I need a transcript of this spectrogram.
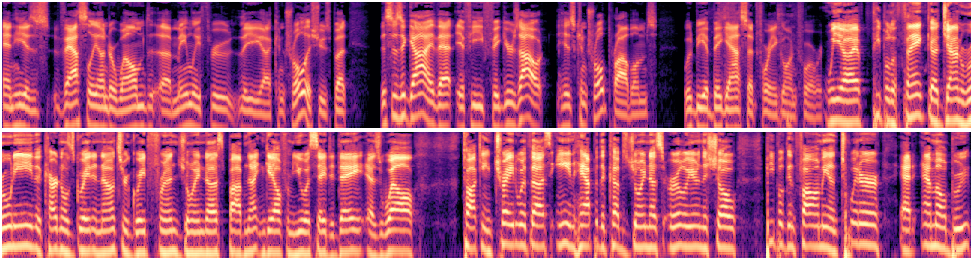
and he is vastly underwhelmed, uh, mainly through the uh, control issues. But this is a guy that if he figures out his control problems would be a big asset for you going forward. We uh, have people to thank. Uh, John Rooney, the Cardinals' great announcer, great friend, joined us. Bob Nightingale from USA Today as well, talking trade with us. Ian Happ of the Cubs joined us earlier in the show. People can follow me on Twitter at MLB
